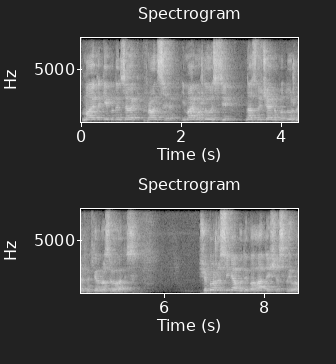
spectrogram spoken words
має такий потенціал, як Франція, і має можливості надзвичайно потужно, ефективно розвиватися. Що кожна сім'я буде багата і щаслива,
